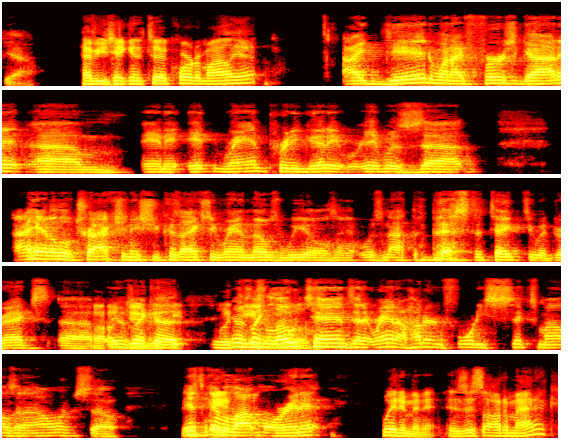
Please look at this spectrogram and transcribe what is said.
yeah have you taken it to a quarter mile yet i did when i first got it um, and it, it, ran pretty good it, it was uh, i had a little traction issue because i actually ran those wheels and it was not the best to take to a drag uh, oh, it was dude, like a it was like low wheels. 10s and it ran 146 miles an hour so it's got a lot more in it wait a minute is this automatic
